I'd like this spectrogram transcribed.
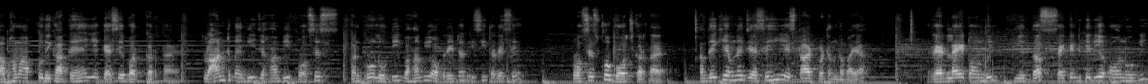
अब हम आपको दिखाते हैं ये कैसे वर्क करता है। प्लांट में भी जहाँ भी प्रोसेस कंट्रोल होती है वहाँ भी ऑपरेटर इसी तरह से प्रोसेस को वॉच करता है। अब देखिए, हमने जैसे ही ये स्टार्ट बटन दबाया रेड लाइट ऑन हुई, ये 10 सेकंड के लिए ऑन होगी,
